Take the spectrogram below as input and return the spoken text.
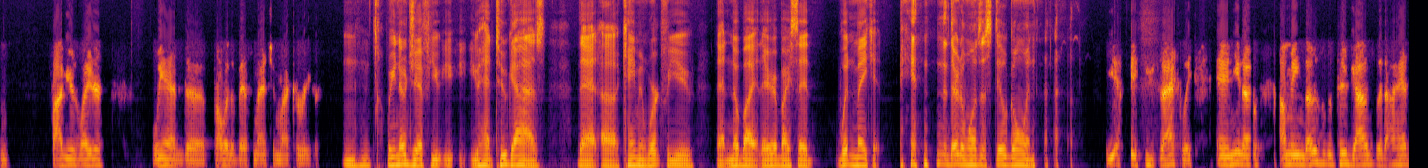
Five years later, we had uh, probably the best match in my career. hmm Well, you know, Jeff, you, you you had two guys that uh, came and worked for you that nobody, that everybody said wouldn't make it, and they're the ones that's still going. Yeah, exactly. And you know, I mean, those are the two guys that I had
